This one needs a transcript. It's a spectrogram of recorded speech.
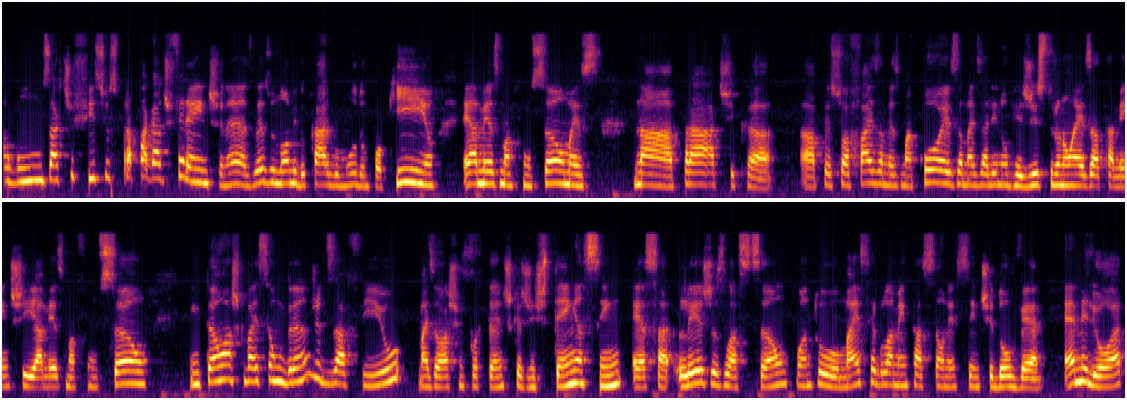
alguns artifícios para pagar diferente, né? Às vezes o nome do cargo muda um pouquinho, é a mesma função, mas na prática a pessoa faz a mesma coisa, mas ali no registro não é exatamente a mesma função. Então, acho que vai ser um grande desafio, mas eu acho importante que a gente tenha, sim, essa legislação. Quanto mais regulamentação nesse sentido houver, é melhor,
